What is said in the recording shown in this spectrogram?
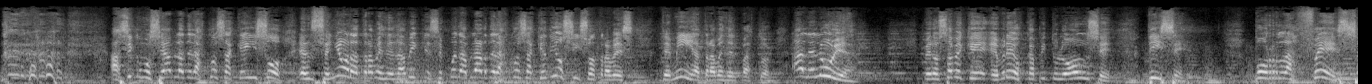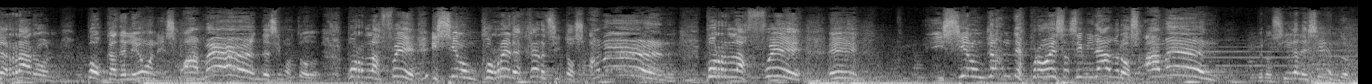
Así como se habla de las cosas que hizo el Señor a través de David, que se puede hablar de las cosas que Dios hizo a través de mí, a través del pastor. Aleluya. Pero sabe que Hebreos capítulo 11 dice, por la fe cerraron boca de leones. Amén, decimos todos. Por la fe hicieron correr ejércitos. Amén. Por la fe eh, hicieron grandes proezas y milagros. Amén. Pero siga diciendo.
